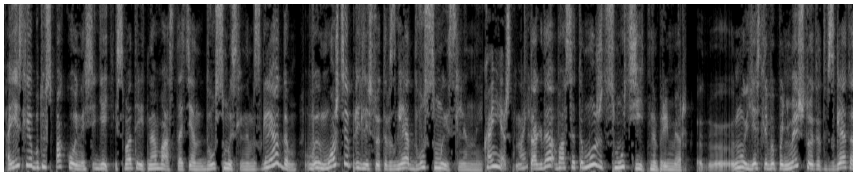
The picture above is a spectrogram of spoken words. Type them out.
А если я буду спокойно сидеть и смотреть на вас, Татьяна, двусмысленным взглядом, вы можете определить, что это взгляд двусмысленный? Конечно. Тогда вас это может смутить, например. Э, Ну, если вы понимаете, что этот взгляд Ну,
